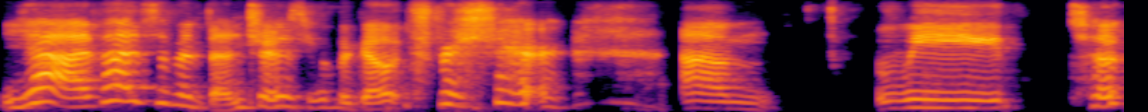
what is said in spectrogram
yeah, I've had some adventures with the goats for sure. Um, we took,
